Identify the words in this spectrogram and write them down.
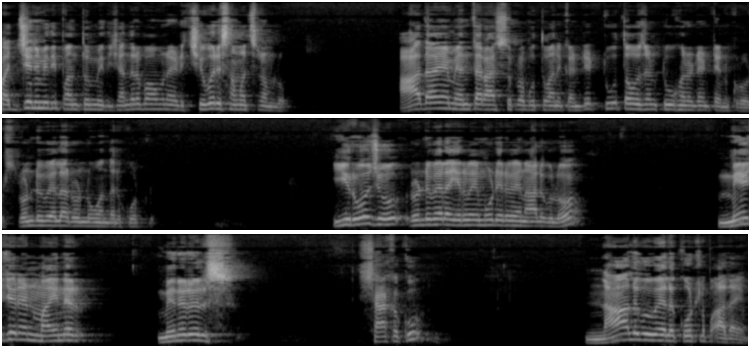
పద్దెనిమిది పంతొమ్మిది చంద్రబాబు నాయుడు చివరి సంవత్సరంలో ఆదాయం ఎంత రాష్ట్ర ప్రభుత్వానికంటే two thousand two hundred and ten crores రెండు వేల రెండు వందల కోట్లు. ఈరోజు రెండు వేల ఇరవై మూడు ఇరవై నాలుగులో మేజర్ అండ్ మైనర్ మినరల్స్ శాఖకు నాలుగు వేల కోట్ల ఆదాయం.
